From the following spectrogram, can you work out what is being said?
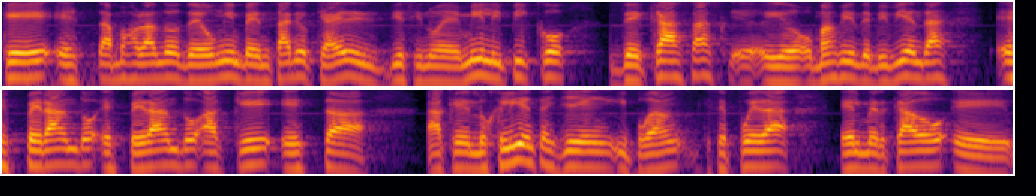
que estamos hablando de un inventario que hay de 19 mil y pico de casas, eh, o más bien de viviendas, esperando, esperando a que, esta, a que los clientes lleguen y puedan, se pueda el mercado eh,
